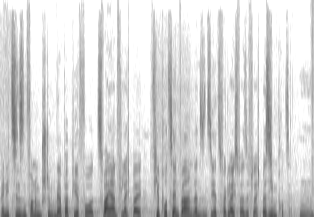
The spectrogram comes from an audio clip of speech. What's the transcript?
wenn die Zinsen von einem bestimmten Wertpapier vor zwei Jahren vielleicht bei 4% waren, dann sind sie jetzt vergleichsweise vielleicht bei 7%. Mhm.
